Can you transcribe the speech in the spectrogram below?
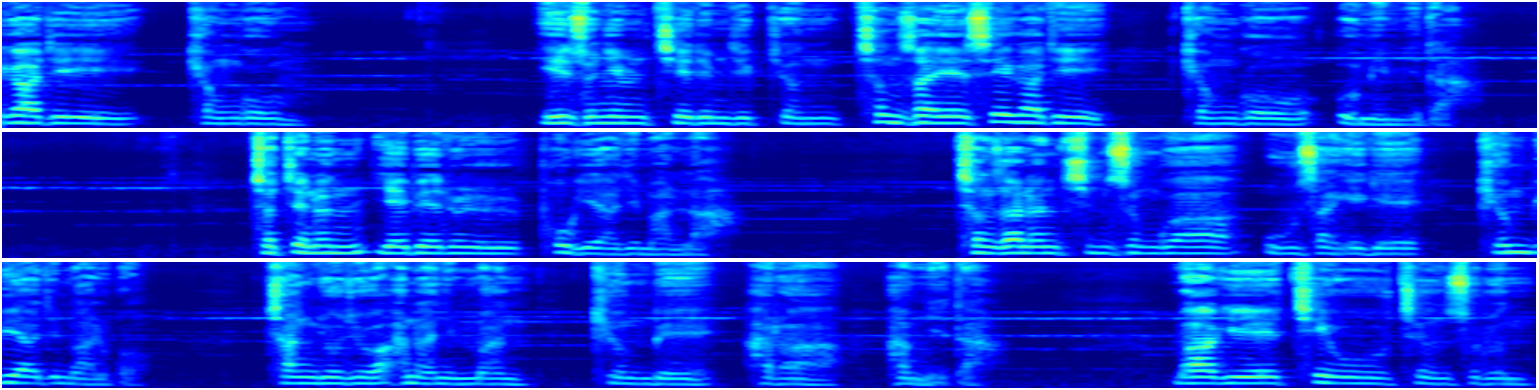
가지 경고음. 예수님 재림 직전 천사의 세 가지 경고음입니다. 첫째는 예배를 포기하지 말라. 천사는 짐승과 우상에게 경배하지 말고 창조주 하나님만 경배하라 합니다. 마귀의 최후 전술은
